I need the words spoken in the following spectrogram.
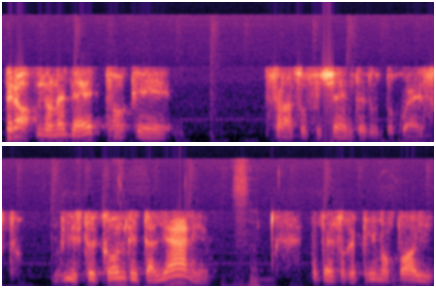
Però non è detto che sarà sufficiente tutto questo visto i conti italiani, io penso che prima o poi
